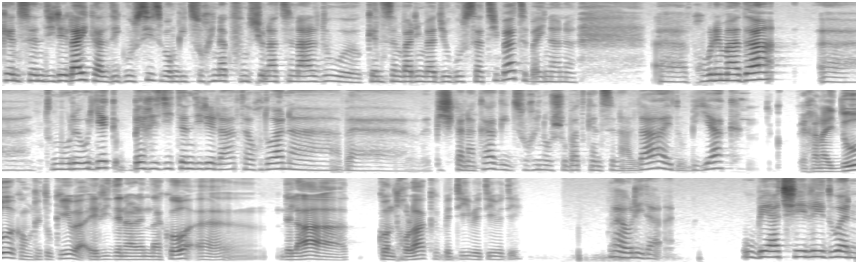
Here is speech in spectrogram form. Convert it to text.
kentzen direlaik aldi guziz, bongitzurinak funtzionatzen aldu uh, kentzen barin badiugu zati bat, baina uh, problema da uh, tumore horiek berriz diten direla, eta orduan uh, ba, pixkanaka gitzurin oso bat kentzen alda, edo biak. Egan nahi du, konkretuki, ba, eridenaren dako, dela kontrolak beti, beti, beti? Ba hori da. UBHL duen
